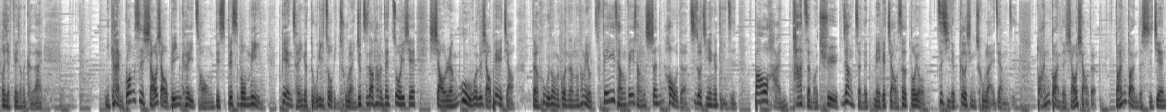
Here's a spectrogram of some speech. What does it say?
而且非常的可爱。你看，光是小小兵可以从 Despicable Me 变成一个独立作品出来，你就知道他们在做一些小人物或者小配角的互动的过程当中，他们有非常非常深厚的制作经验跟底子。包含他怎么去让整个每个角色都有自己的个性出来，这样子，短短的小小的短短的时间，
